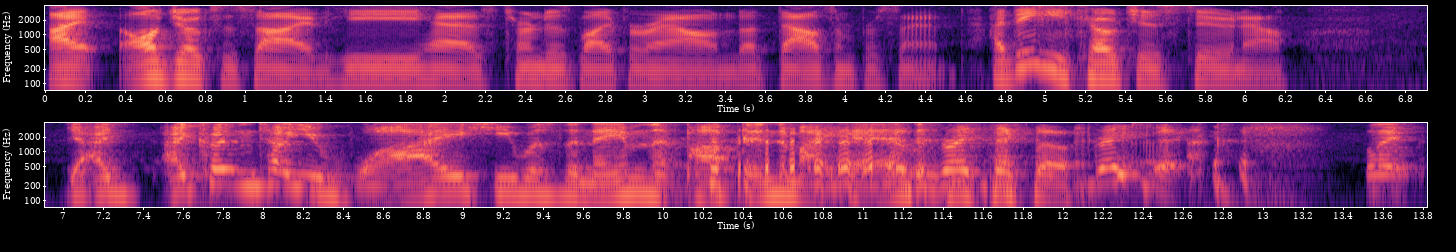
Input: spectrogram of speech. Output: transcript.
I all jokes aside, he has turned his life around a thousand percent. I think he coaches too now. Yeah, I, I couldn't tell you why he was the name that popped into my That was a head. great pick, though. Great pick. Like,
